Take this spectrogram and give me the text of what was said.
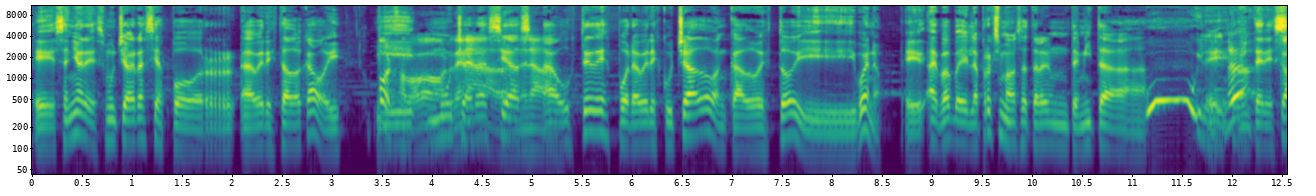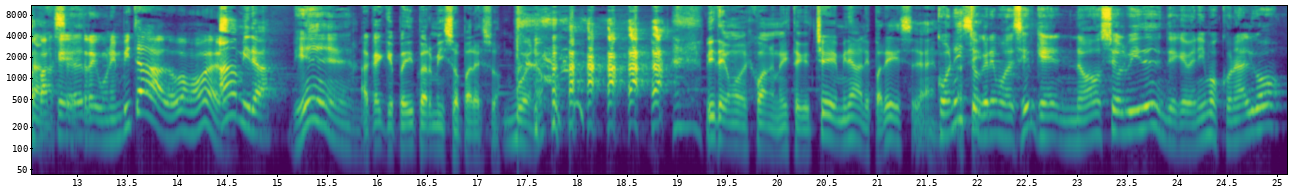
Eh, señores, muchas gracias por haber estado acá hoy. Por y favor, muchas nada, gracias a ustedes por haber escuchado, bancado esto. Y bueno, eh, ah, la próxima vas a traer un temita Uy, eh, le- interesante. Capaz que traigo un invitado, vamos a ver. Ah, mira. Bien. Acá hay que pedir permiso para eso. Bueno, Viste como Juan, viste que, che, mirá, ¿les parece? Bueno, Con esto así. queremos decir que no se olviden de que venimos con algo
